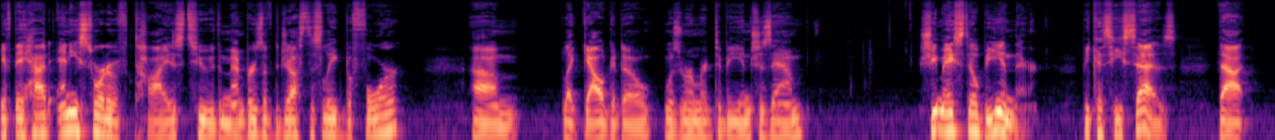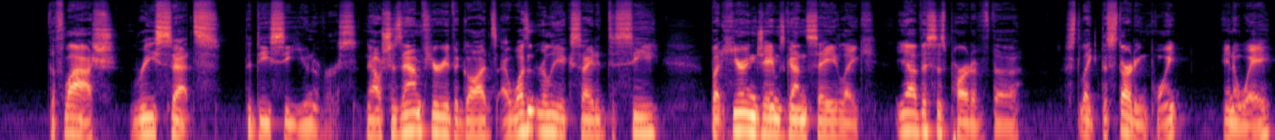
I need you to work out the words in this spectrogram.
if they had any sort of ties to the members of the Justice League before, um, like Gal Gadot was rumored to be in Shazam, she may still be in there because he says that the Flash resets the DC universe. Now, Shazam Fury of the Gods, I wasn't really excited to see, but hearing James Gunn say, like, yeah, this is part of the, like, the starting point in a way,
